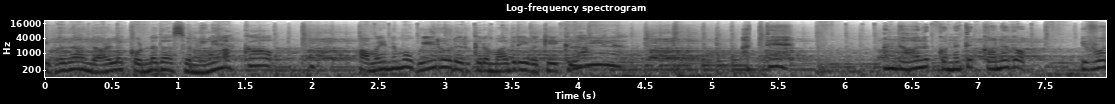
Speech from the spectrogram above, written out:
இவதான் அந்த ஆளை கொன்னதா சொன்னீங்க? அக்கா. அவன் என்னமோ உயிரோட இருக்கிற மாதிரி இவ கேக்குறா? அத்தை அந்த ஆளு கொன்னது கனகம். இவ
